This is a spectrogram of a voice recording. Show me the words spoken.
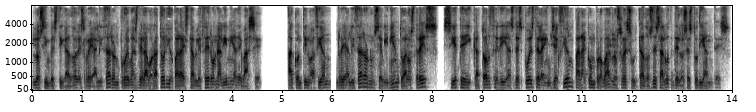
los investigadores realizaron pruebas de laboratorio para establecer una línea de base. A continuación, realizaron un seguimiento a los 3, 7 y 14 días después de la inyección para comprobar los resultados de salud de los estudiantes.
